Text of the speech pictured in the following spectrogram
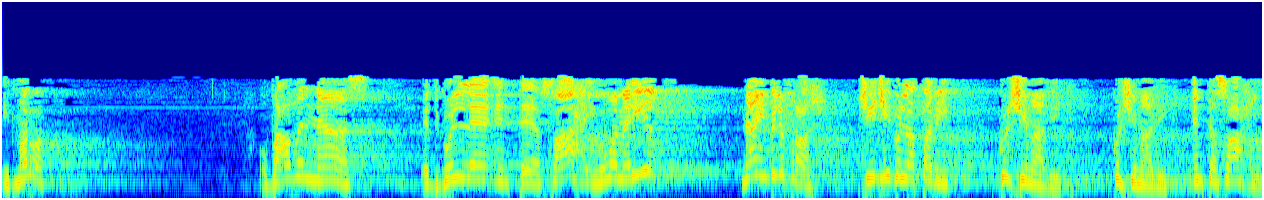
يتمرض. وبعض الناس تقول له أنت صاحي هو مريض. نايم بالفراش. شي يجي يقول للطبيب كل شيء ما بيك كل شيء ما بيك. أنت صاحي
